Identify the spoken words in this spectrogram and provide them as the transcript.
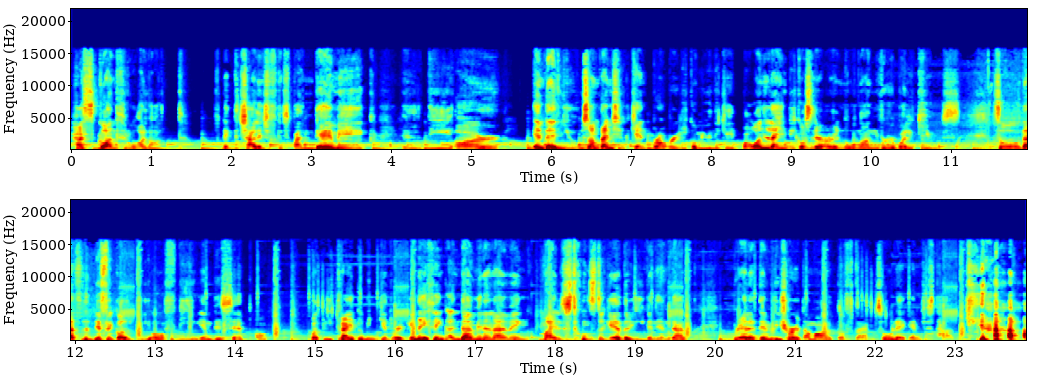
has gone through a lot. Like the challenge of this pandemic, LDR, and then you sometimes you can't properly communicate pa online because there are no non-verbal cues. So that's the difficulty of being in this setup. But we try to make it work. And I think ang dami na naming milestones together even in that relatively short amount of time. So like I'm just happy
